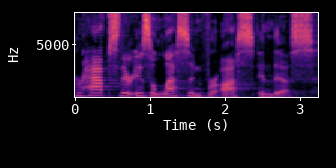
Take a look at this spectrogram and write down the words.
Perhaps there is a lesson for us in this.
